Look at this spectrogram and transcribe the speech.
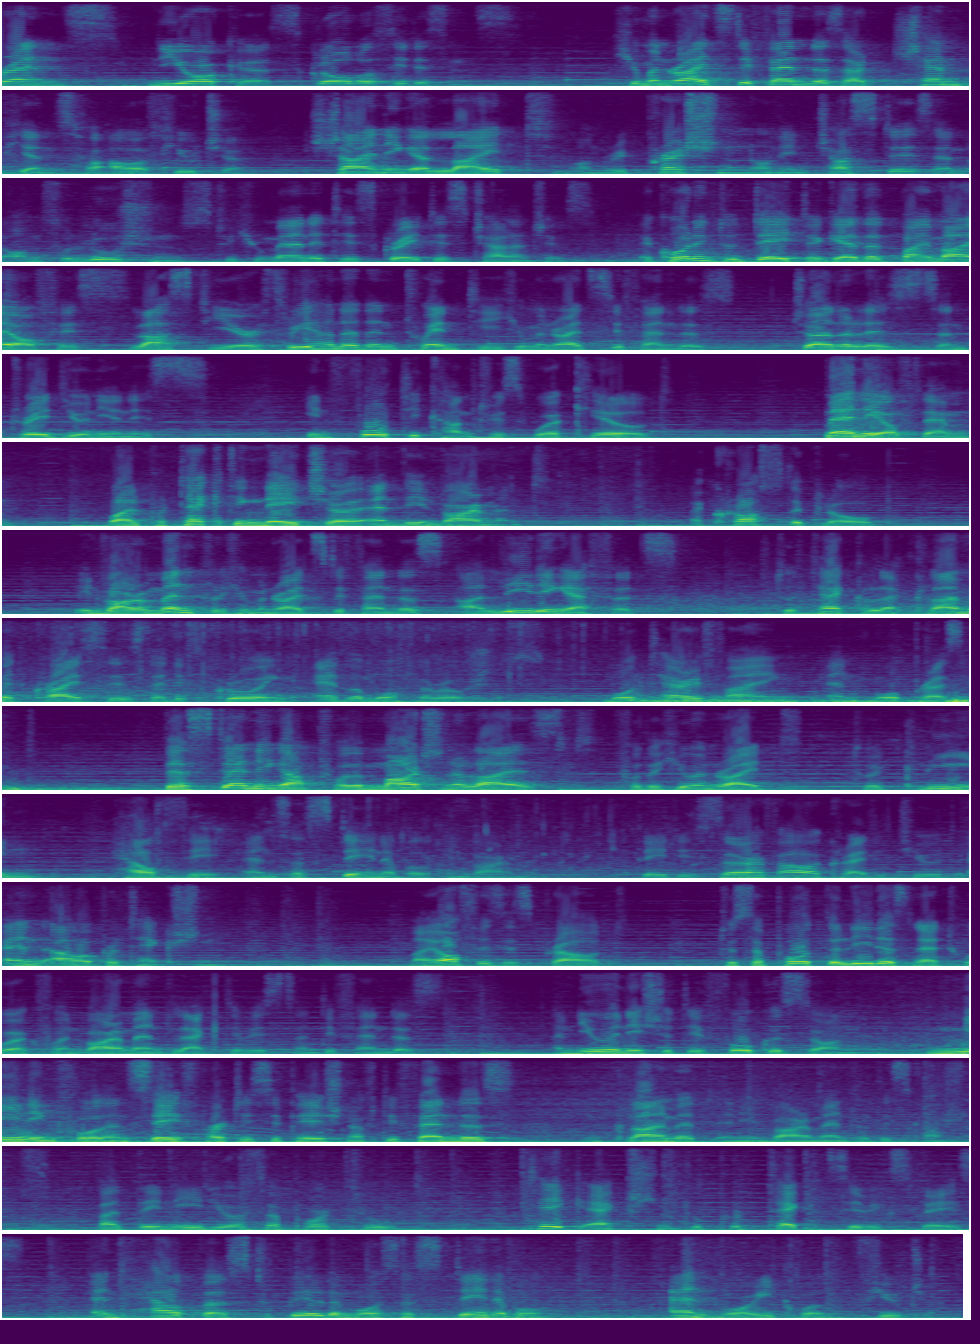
Friends, New Yorkers, global citizens, human rights defenders are champions for our future, shining a light on repression, on injustice and on solutions to humanity's greatest challenges. According to data gathered by my office, last year 320 human rights defenders, journalists and trade unionists in 40 countries were killed, many of them while protecting nature and the environment. Across the globe, environmental human rights defenders are leading efforts to tackle a climate crisis that is growing ever more ferocious, more terrifying and more present. They're standing up for the marginalized, for the human right to a clean, healthy and sustainable environment. They deserve our gratitude and our protection. My office is proud to support the Leaders Network for Environmental Activists and Defenders a new initiative focused on meaningful and safe participation of defenders in climate and environmental discussions. But they need your support too. Take action to protect civic space and help us to build a more sustainable and more equal future.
